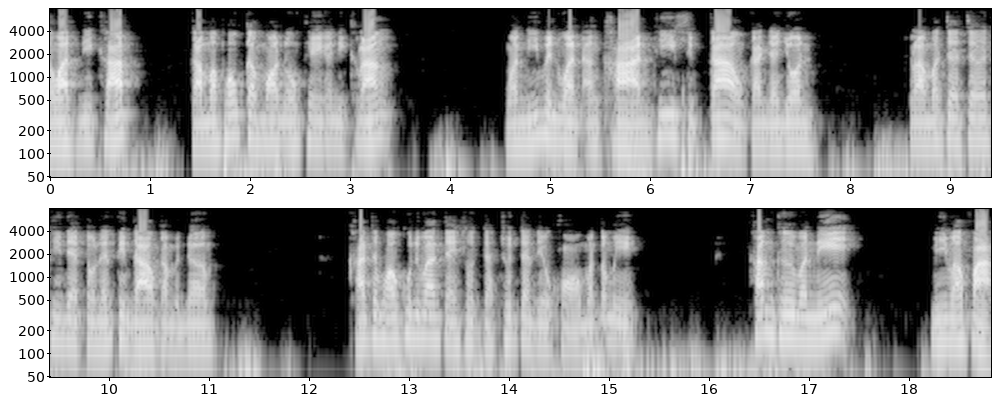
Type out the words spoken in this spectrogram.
สวัสดีครับ กลับมาพบกับบอลโอเคกันอีกครั้ง วันนี้เป็นวันอังคารที่ 19 กันยายนกลับมาเจอเจอทีเด็ดตัวเน้นติดดาวกันเหมือนเดิมคัดเฉพาะคู่ที่มั่นใจสุดจากชุดจัดเดียวของมันต้องมีค่ำคืนวันนี้มีมาฝาก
